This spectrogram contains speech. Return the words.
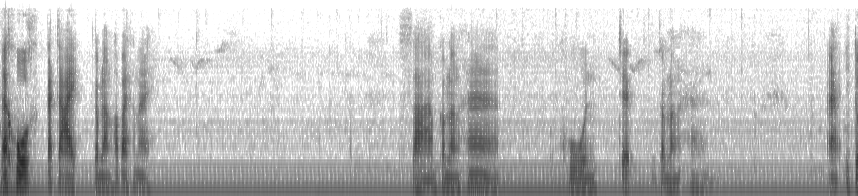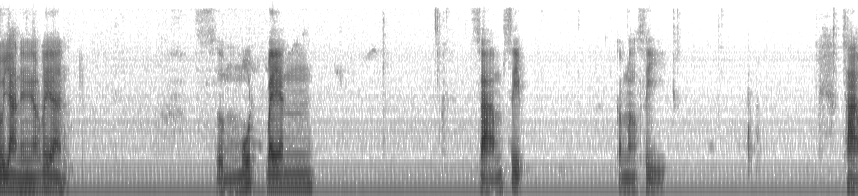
แล้วครูกระจายกำลังเข้าไปข้างใน สามกำลังห้าคูณเจ็ดกำลังห้าอะ อีกตัวอย่างหนึ่งนักเรียน สมมุติเป็นสามสิบกำลังสี่สาม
